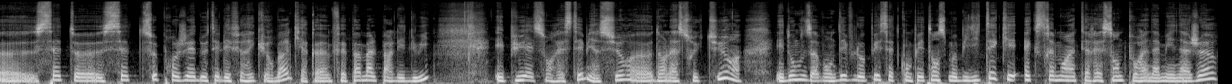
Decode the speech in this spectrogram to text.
euh, ce projet de téléphérique urbain qui a quand même fait pas mal parler de lui. Et puis elles sont restées bien sûr dans la structure. Et donc nous avons développé cette compétence mobilité qui est extrêmement intéressante pour un aménageur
